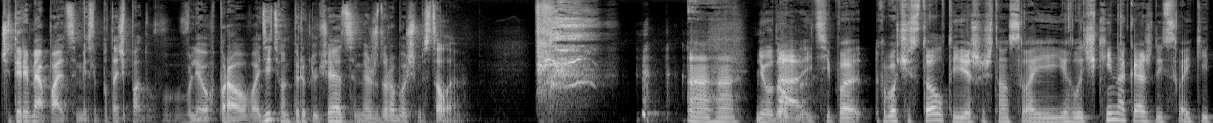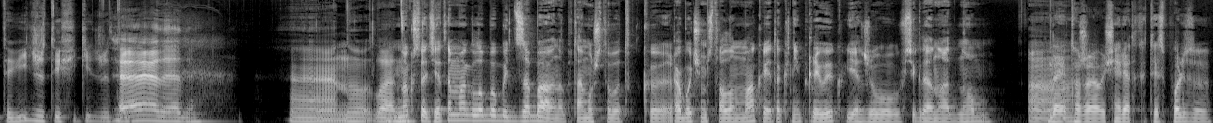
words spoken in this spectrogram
четырьмя пальцами, если по тачпаду влево-вправо водить, он переключается между рабочими столами. Ага. Неудобно. А, и типа рабочий стол, ты вешаешь там свои ярлычки на каждый, свои какие-то виджеты, фигиджеты. Да, да, да. А, ну, ладно. Ну, кстати, это могло бы быть забавно, потому что вот к рабочим столам Мака я так не привык. Я живу всегда на одном. А, Да, я тоже очень редко это использую.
